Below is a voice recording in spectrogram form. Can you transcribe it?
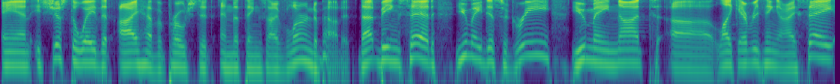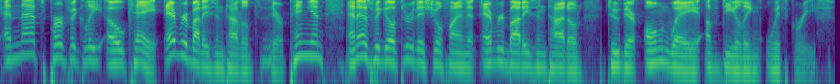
and it's just the way that I have approached it and the things I've learned about it. That being said, you may disagree, you may not uh, like everything I say, and that's perfectly okay. Everybody's entitled to their opinion. And as we go through this, you'll find that everybody's entitled to their own way of dealing with grief.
